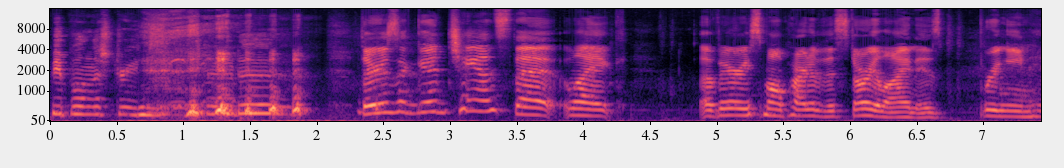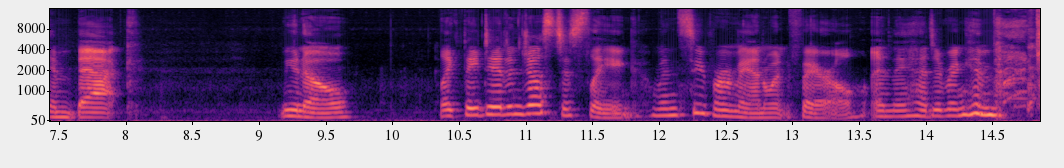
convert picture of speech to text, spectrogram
People in the streets. there's a good chance that, like, a very small part of the storyline is bringing him back, you know, like they did in Justice League when Superman went feral and they had to bring him back.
